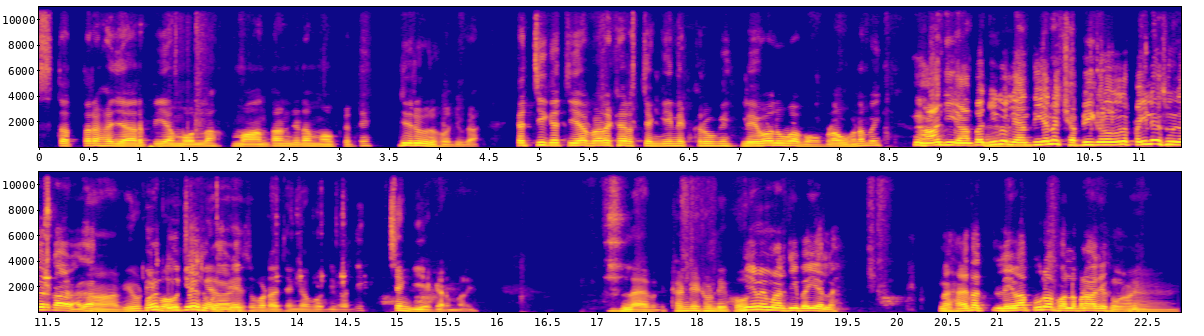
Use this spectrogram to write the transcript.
77000 ਰੁਪਿਆ ਮੁੱਲ ਆ ਮਾਨਤਾਨ ਜਿਹੜਾ ਮੌਕੇ ਤੇ ਜ਼ਰੂਰ ਹੋ ਜਾਊਗਾ। ਕੱਚੀ ਕੱਚੀ ਆ ਬੜਾ ਖੈਰ ਚੰਗੀ ਨਿਖਰੂਗੀ। ਲੇਵਾ ਲੂਵਾ ਬਹੁਤ ਬਣਾਊ ਹਨਾ ਬਾਈ? ਹਾਂਜੀ ਹਾਂ ਪਰ ਜਦੋਂ ਲੈਂਦੀ ਹੈ ਨਾ 26 ਕਿਲੋ ਉਹਦੇ ਪਹਿਲੇ ਸੂਏ ਦਾ ਰਿਕਾਰਡ ਹੈਗਾ। ਹਾਂ ਬਿਊਟੀ ਬਹੁਤ ਦੂਜੇ ਨੇ। ਇਸ ਬੜਾ ਚੰਗਾ ਬੋਦੀ ਬਾਦੀ ਚੰਗੀ ਹੈ ਕਰਮ ਵਾਲੀ। ਲੈ ਬਾਈ ਠੰਡੀ ਠੰਡੀ ਫੋਲ ਜਿਵੇਂ ਮਰਜ਼ੀ ਬਈ ਲੈ। ਨਾ ਹੈ ਤਾਂ ਲੇਵਾ ਪੂਰਾ ਫੁੱਲ ਬਣਾ ਕੇ ਸੋਣਾ ਨੇ ਹੂੰ।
